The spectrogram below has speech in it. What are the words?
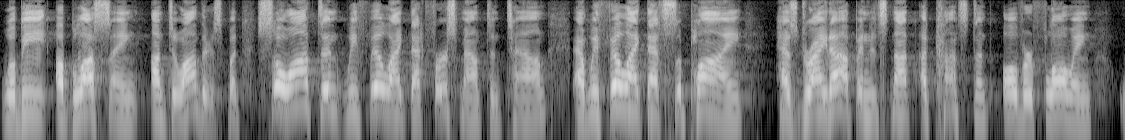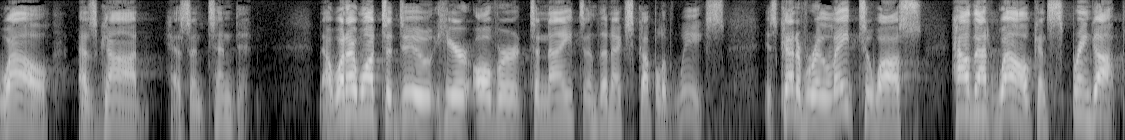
will be a blessing unto others. But so often we feel like that first mountain town and we feel like that supply has dried up and it's not a constant overflowing well as God has intended. Now, what I want to do here over tonight and the next couple of weeks is kind of relate to us how that well can spring up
